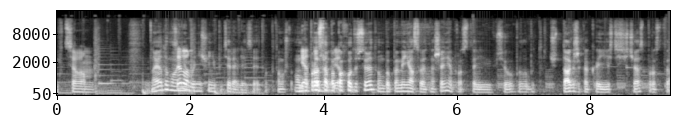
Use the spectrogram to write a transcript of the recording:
И в целом... Но я думаю, целом... они бы ничего не потеряли из-за этого, потому что он я бы просто по, я... по ходу сюжета, он бы поменял свои отношения просто, и все было бы так же, как и есть сейчас, просто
